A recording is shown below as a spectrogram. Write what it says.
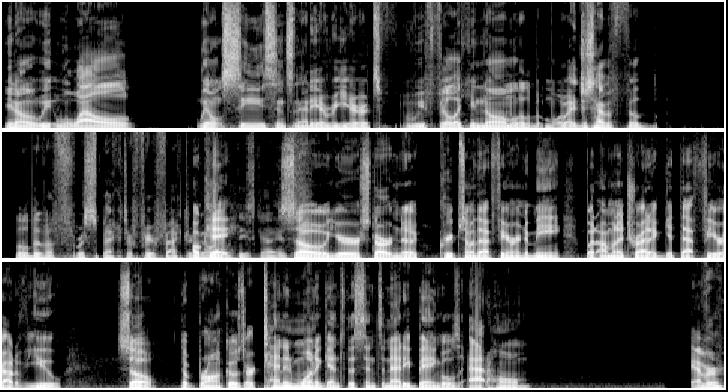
you know, we while we don't see Cincinnati every year, it's we feel like you know them a little bit more. I just have a feel a little bit of a f- respect or fear factor going Okay, with these guys. So you're starting to creep some of that fear into me, but I'm going to try to get that fear out of you. So the Broncos are 10 and one against the Cincinnati Bengals at home. Ever?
